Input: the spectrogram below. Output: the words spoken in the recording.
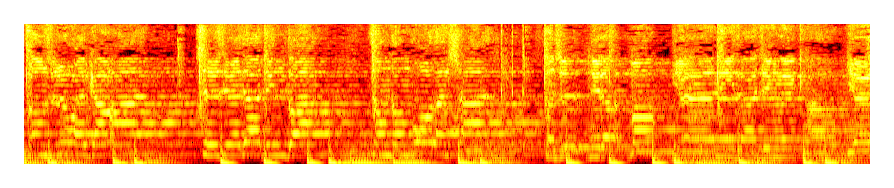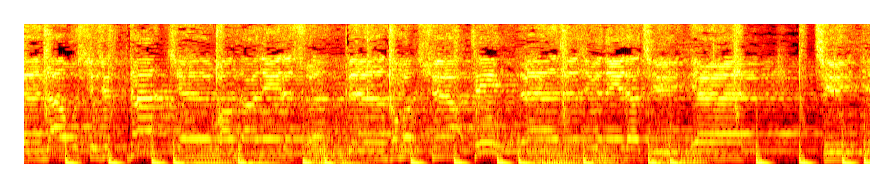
从智慧靠岸。世界的顶端，从灯火阑珊。那是你的梦，愿，你在经历考验。当我失去胆怯，光在你的身边。多么需要提炼，汲取你的气焰，气焰。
